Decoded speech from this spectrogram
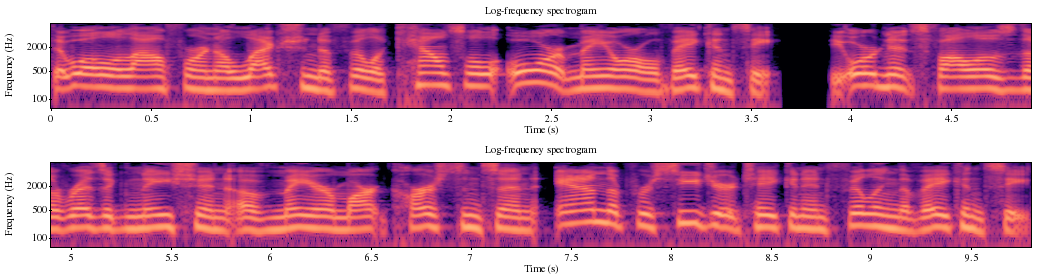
that will allow for an election to fill a council or mayoral vacancy. The ordinance follows the resignation of Mayor Mark Carstensen and the procedure taken in filling the vacancy.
